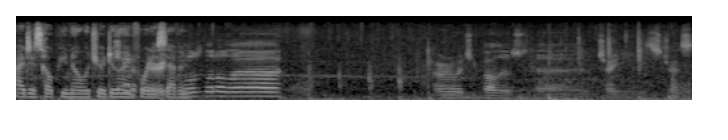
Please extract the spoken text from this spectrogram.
I just hope you know what you're doing, had a very 47. Those little, uh, I don't know what you call those, uh, Chinese dresses.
